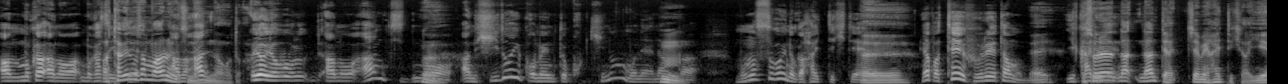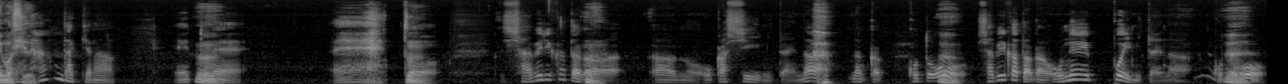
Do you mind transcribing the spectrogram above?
あの、むか、あの、ムカついあ、て。武田さんもあるんですね、そんなこと。あいやいや、俺、あの、アンチの、あの、ひどいコメント、こ昨日もね、なんか、ものすごいのが入ってきて、えー。やっぱ手震えたもん。え怒りで。それはな、なんて、ちなみに入ってきたか言えます？え、なんだっけな。えっとね、えーっと、喋、り方が、あの、おかしいみたいな、なんか、ことを、喋り方がおねえっぽいみたいなことを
